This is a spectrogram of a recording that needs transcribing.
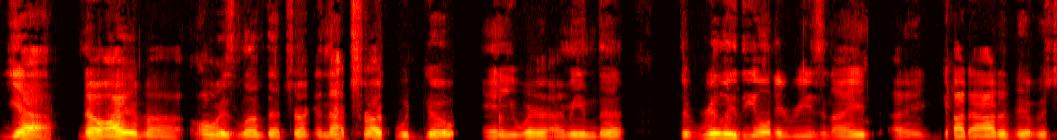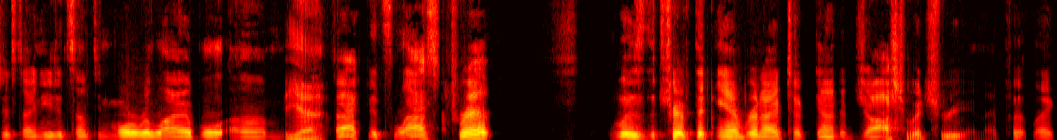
Yeah, no, I have uh, always loved that truck, and that truck would go anywhere. I mean, the the really the only reason I I got out of it was just I needed something more reliable. Um, Yeah. in fact, its last trip was the trip that Amber and I took down to Joshua Tree, and I put like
